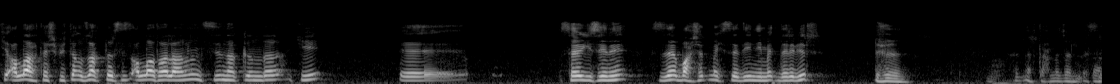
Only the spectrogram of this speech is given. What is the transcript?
Ki Allah teşbihten uzaktır. Siz allah Teala'nın sizin hakkındaki e, sevgisini, size bahşetmek istediği nimetleri bir düşünün. Neftah mecal esile.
